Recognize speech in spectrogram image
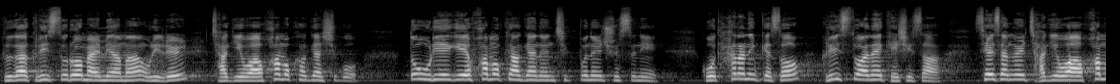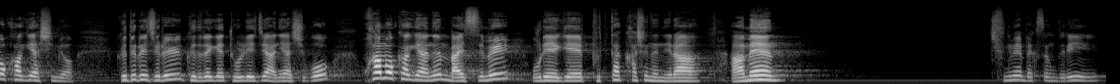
그가 그리스도로 말미암아 우리를 자기와 화목하게 하시고 또 우리에게 화목하게 하는 직분을 주셨으니 곧 하나님께서 그리스도 안에 계시사 세상을 자기와 화목하게 하시며 그들의 죄를 그들에게 돌리지 아니하시고 화목하게 하는 말씀을 우리에게 부탁하시느니라. 아멘. 주님의 백성들이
